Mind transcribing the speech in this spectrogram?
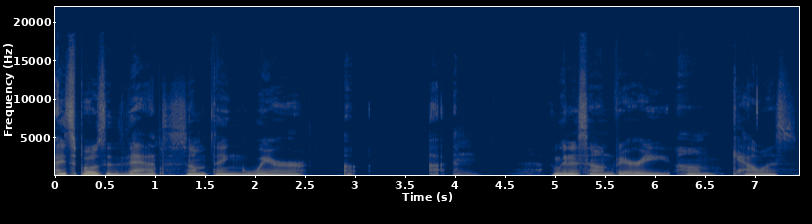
I suppose that's something where uh, I'm going to sound very um, callous,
